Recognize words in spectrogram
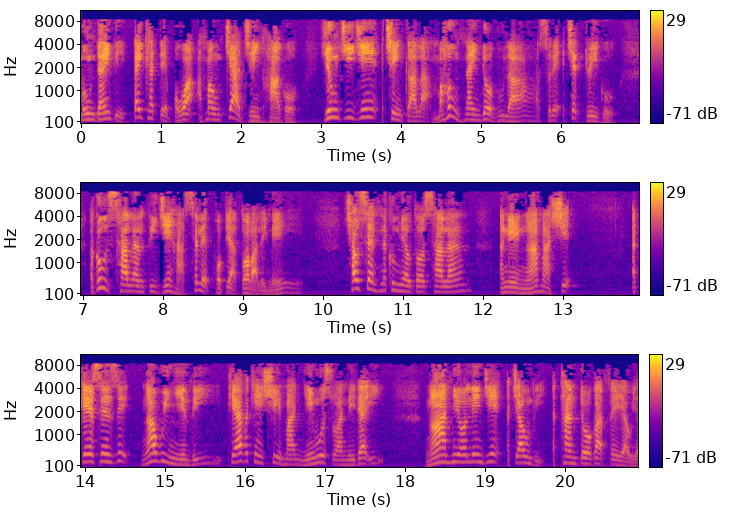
မုန်တိုင်းတွေတိုက်ခတ်တဲ့ဘဝအမှောင်ကျခြင်းဟာကိုယုံကြည်ခြင်းအချိန်ကာလမဟုတ်နိုင်တော့ဘူးလားဆိုတဲ့အချက်တွေးကို အခုဆာလံတီချင်းဟာဆက်လက်ဖော်ပြသွားပါလိမ့်မယ်62ခုမြောက်သောဆာလံအငယ်9မှ8အကယ်စင်စစ်ငါဝိညာဉ်သည်ဖျားသခင်ရှေ့မှငြိမ်ဝတ်စွာနေတတ်၏ငါမျှော်လင့်ခြင်းအကြောင်းသည်အထံတော်ကသက်ရောက်ရ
